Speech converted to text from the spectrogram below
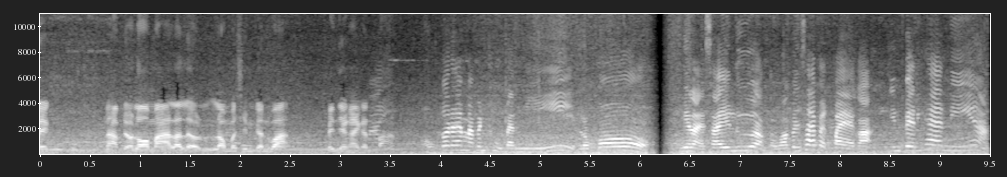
เล็กๆนะครับเดี๋ยวรอมาแล้วเดี๋ยวเรามาชิมกันว่าเป็นยังไงกันบ้างก็ได้มาเป็นถุงแบบนี้แล้วก็ มีหลายไส้เลือกแต่ว่าเป็นไส้แปลกๆอะ กินเป็นแค่นี้อะ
